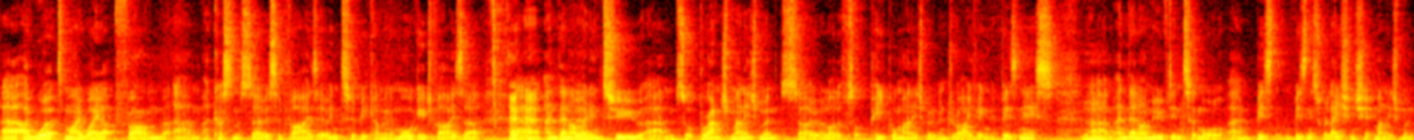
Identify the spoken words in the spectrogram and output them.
Uh, I worked my way up from um, a customer service advisor into becoming a mortgage advisor, Okay. Um, and then I went into um, sort of branch management, so a lot of sort of people management and driving the business. Mhm. Um, and then I moved into more um, business business relationship management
